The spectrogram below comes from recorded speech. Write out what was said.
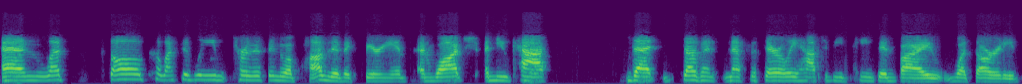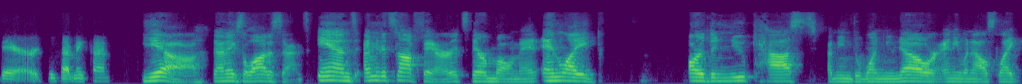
And let's all collectively turn this into a positive experience and watch a new cast that doesn't necessarily have to be tainted by what's already there. Does that make sense? Yeah, that makes a lot of sense. And I mean, it's not fair. It's their moment. And like, are the new cast, I mean, the one you know, or anyone else, like,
